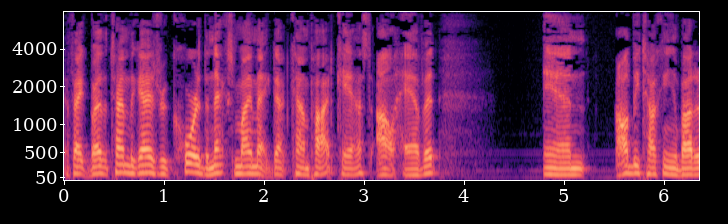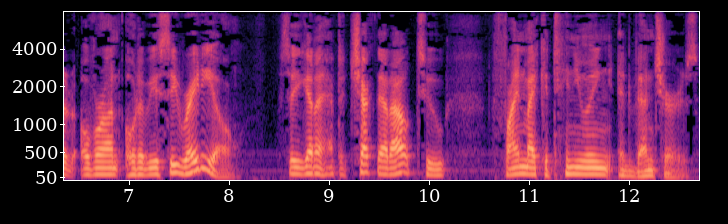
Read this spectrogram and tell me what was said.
In fact, by the time the guys record the next MyMac.com podcast, I'll have it and I'll be talking about it over on OWC Radio. So you're going to have to check that out to find my continuing adventures.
